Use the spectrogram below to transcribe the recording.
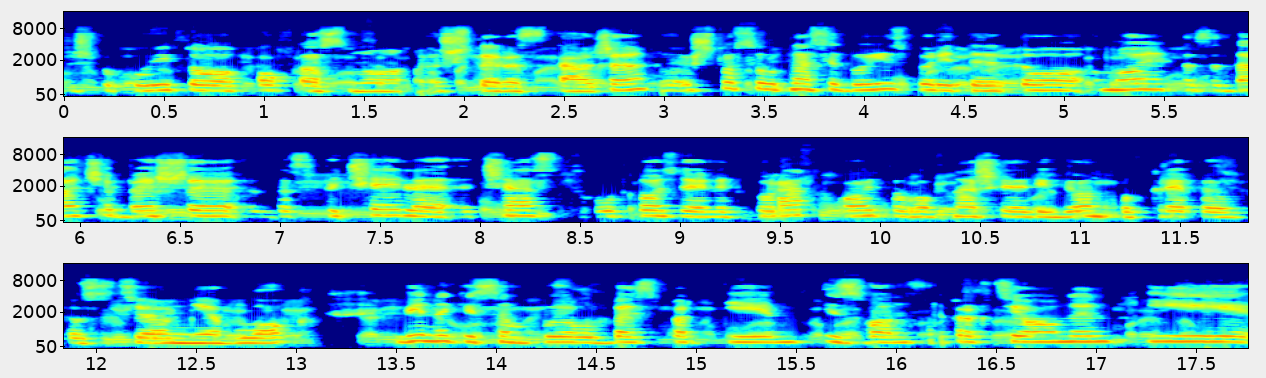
срещу които по-късно ще разкажа. Що се отнася до изборите, то моята задача беше да спечеля част от този електорат, който в нашия регион подкрепя опозиционния блок. Винаги съм бил безпартиен, извън фракционен и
